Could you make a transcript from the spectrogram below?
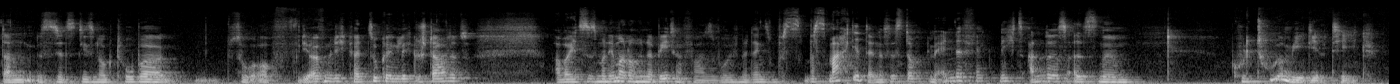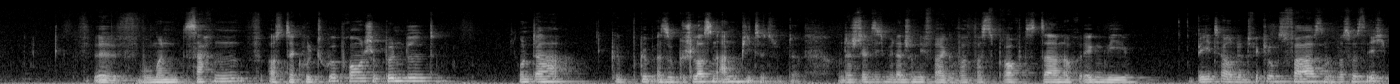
Dann ist es jetzt diesen Oktober so auch für die Öffentlichkeit zugänglich gestartet. Aber jetzt ist man immer noch in der Beta-Phase, wo ich mir denke, so, was, was macht ihr denn? Es ist doch im Endeffekt nichts anderes als eine Kulturmediathek, äh, wo man Sachen aus der Kulturbranche bündelt und da also geschlossen anbietet. Und da stellt sich mir dann schon die Frage, was braucht es da noch irgendwie Beta- und Entwicklungsphasen und was weiß ich?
